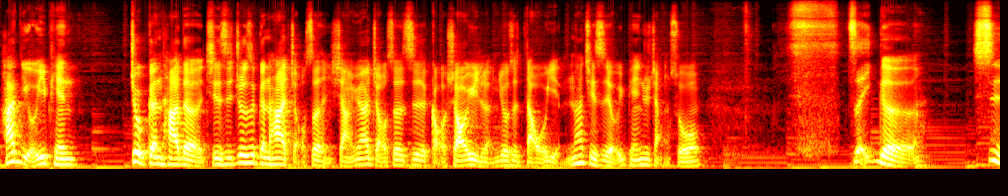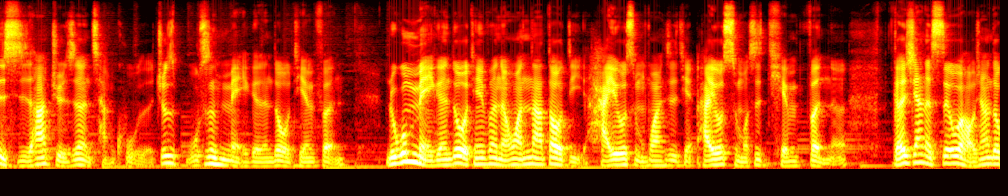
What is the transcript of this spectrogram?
他有一篇就跟他的其实就是跟他的角色很像，因为他角色是搞笑艺人又是导演。那其实有一篇就讲说，这个事实他觉得是很残酷的，就是不是每个人都有天分。如果每个人都有天分的话，那到底还有什么关系天？还有什么是天分呢？可是现在的社会好像都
